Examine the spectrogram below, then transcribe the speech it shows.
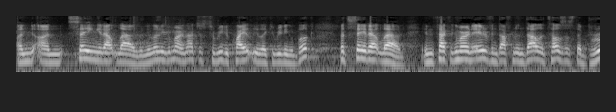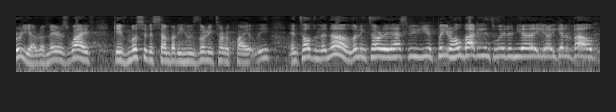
on, on saying it out loud. When you're learning Gemara, not just to read it quietly like you're reading a book, but to say it out loud. In fact, the Gemara in Eruvin Daf Nun Dalet tells us that Bruria, Rameir's wife, gave Musa to somebody who was learning Torah quietly and told him that no, learning Torah it has to be you put your whole body into it and you you know you get involved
